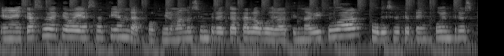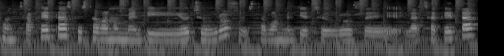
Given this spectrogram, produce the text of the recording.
En el caso de que vayas a tienda confirmando siempre el catálogo de la tienda habitual, puede ser que te encuentres con chaquetas que estaban un 28 euros, estaban 28 euros eh, la chaqueta,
